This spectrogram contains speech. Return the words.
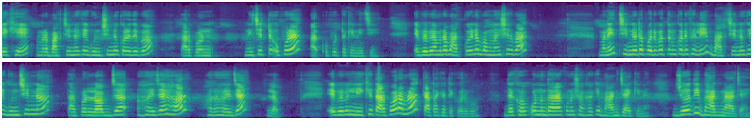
লিখে আমরা বাকচিহ্নকে গুণচিহ্ন করে দেব, তারপর নিচেরটা উপরে আর উপরটাকে নিচে। এভাবে আমরা ভাগ করি না ভগ্নাংশের ভাগ। মানে চিহ্নটা পরিবর্তন করে ফেলি ভাগ চিহ্নকে গুণ চিহ্ন তারপর লব যা হয়ে যায় হর হর হয়ে যায় লব। এভাবে লিখে তারপর আমরা কাটাকাটি করব। দেখো কোনো দ্বারা কোনো সংখ্যাকে ভাগ যায় কি না যদি ভাগ না যায়,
